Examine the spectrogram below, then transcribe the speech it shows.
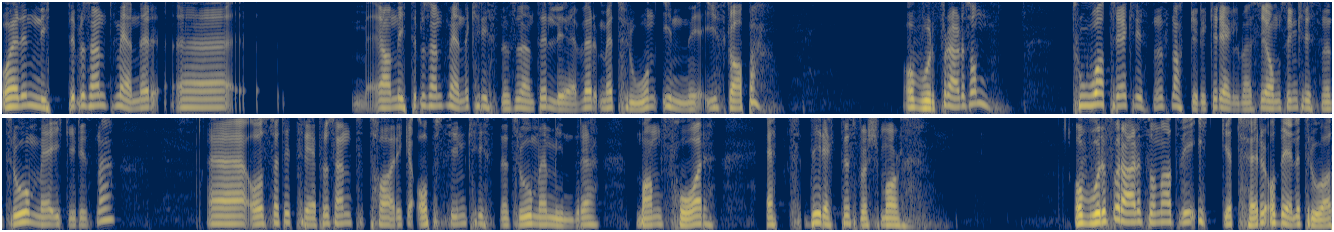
Og hele 90% mener, eh, ja, 90% mener kristne studenter lever med troen inne i skapet. Og hvorfor er det sånn? To av tre kristne snakker ikke regelmessig om sin kristne tro med ikke-kristne. Eh, og 73% tar ikke opp sin kristne tro med mindre man får et direkte spørsmål. Og hvorfor er det sånn at vi ikke tør å dele troa,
